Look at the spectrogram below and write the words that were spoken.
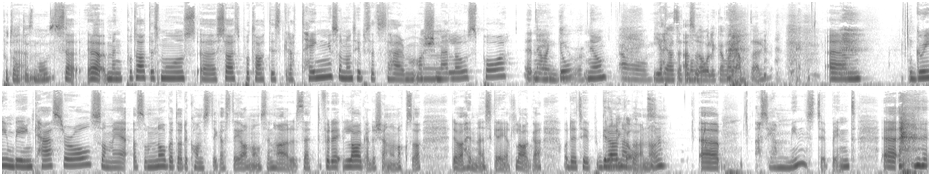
Potatismos. Sö, ja, men potatismos, uh, sötpotatisgratäng som de typ sätter så här marshmallows mm. på. Uh, nej, jo, ja. Oh, jag har sett alltså, många olika varianter. um, green bean casserole som är alltså något av det konstigaste jag någonsin har sett. För det lagade Shannon också. Det var hennes grej att laga. Och det är typ gröna det bönor. Uh, alltså jag minns typ inte. Uh,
